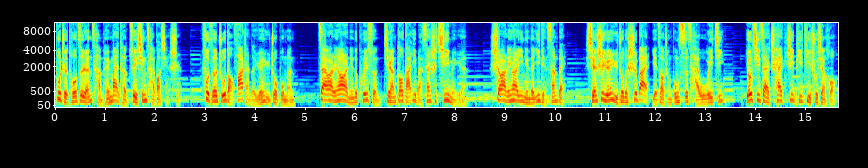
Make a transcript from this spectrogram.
不止投资人惨赔，Meta 最新财报显示，负责主导发展的元宇宙部门，在二零二二年的亏损竟然高达一百三十七亿美元，是二零二一年的一点三倍，显示元宇宙的失败也造成公司财务危机。尤其在 ChatGPT 出现后，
